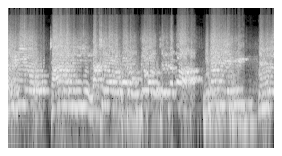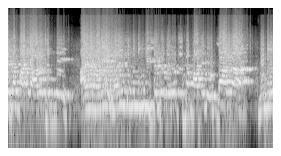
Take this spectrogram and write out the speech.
ఐటీలో చాలా మందికి లక్షల రూపాయల ఉద్యోగాలు వచ్చే విధంగా పునాది చేసి తెలుగుదేశం పార్టీ ఆలోచనని ఆయన మరి మరింత ముందుకు తీసుకెళ్తూ తెలుగుదేశం పార్టీని ఉత్సాహంగా ముందుకు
